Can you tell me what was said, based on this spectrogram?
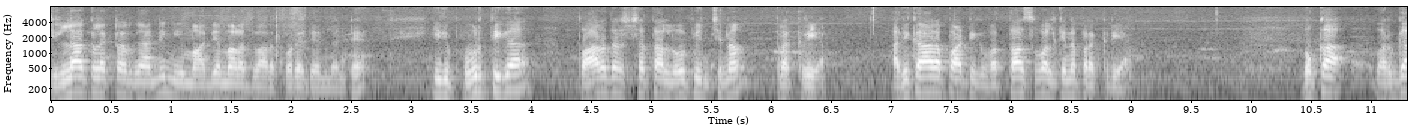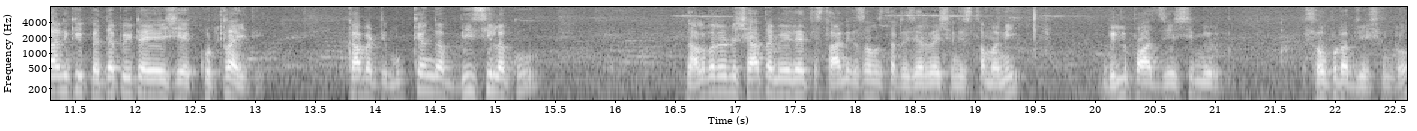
జిల్లా కలెక్టర్ గారిని మీ మాధ్యమాల ద్వారా కోరేది ఏంటంటే ఇది పూర్తిగా పారదర్శకత లోపించిన ప్రక్రియ. అధికార పార్టీకి వత్తాసు పలికిన ప్రక్రియ. ఒక వర్గానికి పెద్దపీట వేసే కుట్ర ఇది. కాబట్టి ముఖ్యంగా బీసీలకు నలభై రెండు శాతం ఏదైతే స్థానిక సంస్థ రిజర్వేషన్ ఇస్తామని బిల్లు పాస్ చేసి మీరు సోపుటప్ చేసినారో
